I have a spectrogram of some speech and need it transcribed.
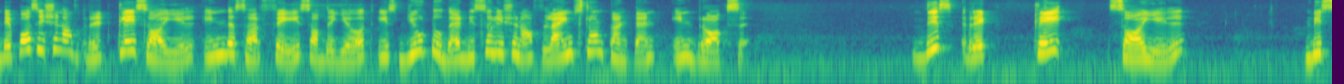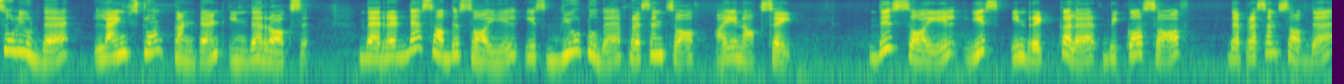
Deposition of red clay soil in the surface of the earth is due to the dissolution of limestone content in rocks. This red clay soil dissolved the limestone content in the rocks. The redness of the soil is due to the presence of iron oxide. This soil is in red color because of the presence of the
